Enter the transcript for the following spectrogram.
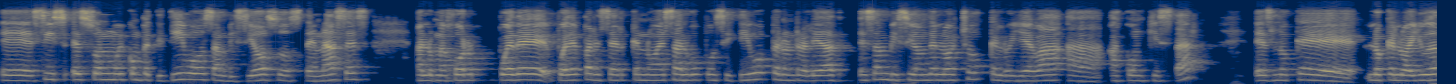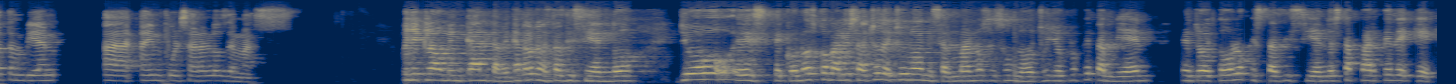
Eh, sí, son muy competitivos, ambiciosos, tenaces. A lo mejor puede, puede parecer que no es algo positivo, pero en realidad esa ambición del 8 que lo lleva a, a conquistar es lo que, lo que lo ayuda también a, a impulsar a los demás. Oye, Clau, me encanta, me encanta lo que me estás diciendo. Yo este, conozco varios ocho, de hecho uno de mis hermanos es un ocho. Yo creo que también dentro de todo lo que estás diciendo, esta parte de que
